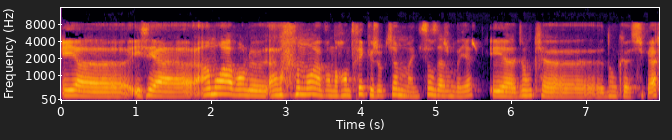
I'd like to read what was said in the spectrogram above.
Et, euh, et c'est un mois avant le, un mois avant de rentrer que j'obtiens ma licence d'agent de voyage. Et euh, donc, euh, donc euh, super,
